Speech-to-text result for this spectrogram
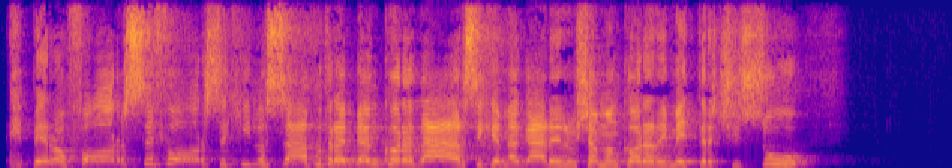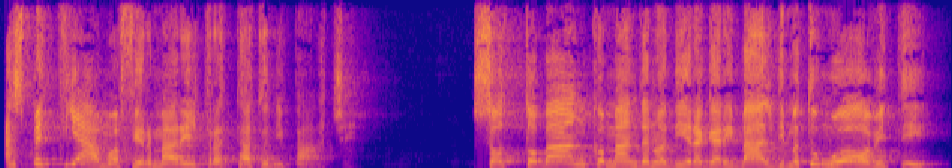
E però forse, forse, chi lo sa, potrebbe ancora darsi che magari riusciamo ancora a rimetterci su. Aspettiamo a firmare il trattato di pace. Sotto banco mandano a dire a Garibaldi, ma tu muoviti,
